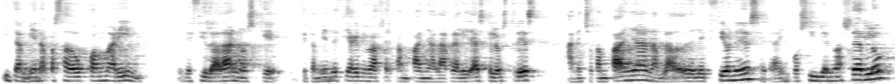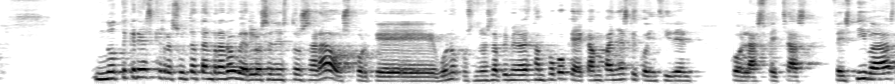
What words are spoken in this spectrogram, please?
y también ha pasado Juan Marín, de Ciudadanos, que, también decía que no iba a hacer campaña. La realidad es que los tres han hecho campaña, han hablado de elecciones, era imposible no hacerlo. No te creas que resulta tan raro verlos en estos araos, porque, bueno, pues no es la primera vez tampoco que hay campañas que coinciden con las fechas festivas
